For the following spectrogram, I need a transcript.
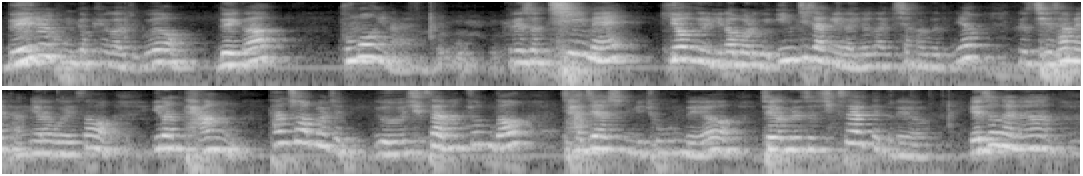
뇌를 공격해가지고요 뇌가 구멍이 나요. 그래서 치매, 기억을 잃어버리고 인지장애가 일어나기 시작하거든요. 그래서 제3의 당뇨라고 해서 이런 당, 탄수화물 제- 어, 식사는 좀더 자제하시는 게 좋은데요. 제가 그래서 식사할 때 그래요. 예전에는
